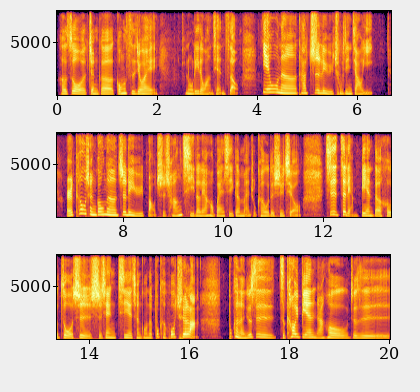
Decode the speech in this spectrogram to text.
合作，整个公司就会努力的往前走。业务呢，它致力于促进交易，而客户成功呢，致力于保持长期的良好关系跟满足客户的需求。其实这两边的合作是实现企业成功的不可或缺啦，不可能就是只靠一边，然后就是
